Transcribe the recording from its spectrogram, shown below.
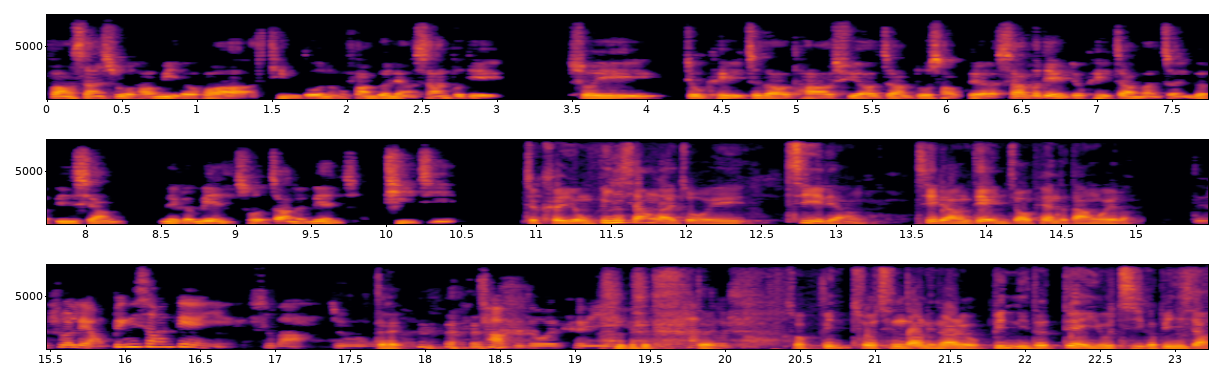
放三十五毫米的话，挺多能放个两三部电影，所以就可以知道它需要占多少克了。三部电影就可以占满整一个冰箱那个面所占的面积体积，就可以用冰箱来作为计量。计量电影胶片的单位了，比如说两冰箱电影是吧？就对，差不多可以 看多少？说冰说青岛你那儿有冰，你的电影有几个冰箱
